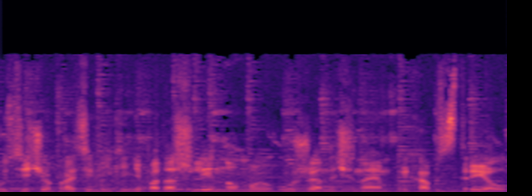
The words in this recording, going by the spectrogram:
пусть еще противники не подошли, но мы уже начинаем их обстрел.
